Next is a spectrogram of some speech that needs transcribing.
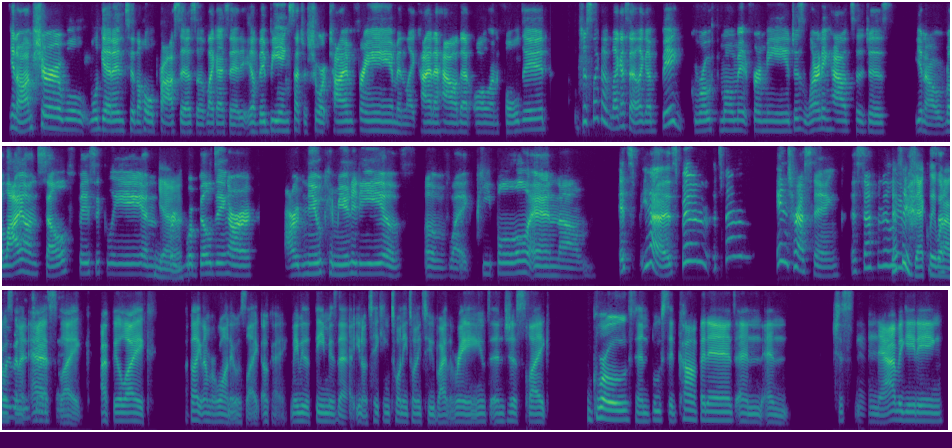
You know, I'm sure we'll we'll get into the whole process of, like I said, of it being such a short time frame and like kind of how that all unfolded. Just like a like I said, like a big growth moment for me. Just learning how to just you know rely on self basically and yeah. we're, we're building our our new community of of like people and um it's yeah it's been it's been interesting it's definitely that's exactly what i was gonna ask like i feel like i feel like number one it was like okay maybe the theme is that you know taking 2022 by the reins and just like growth and boosted confidence and and just navigating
